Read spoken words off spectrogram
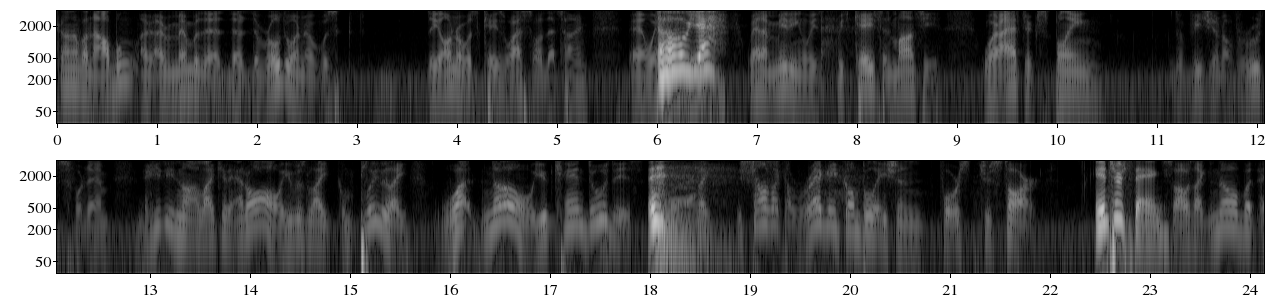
kind of an album. I, I remember that the, the Roadrunner was, the owner was Cees Wessels at that time, and we had Oh, meeting- yeah. we had a meeting with with Cees and Monty, where I had to explain the vision of Roots for them. And he did not like it at all. He was like completely like, "What? No, you can't do this." like it sounds like a reggae compilation for us to start. Interesting. So I was like, no, but uh,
